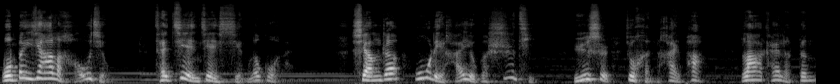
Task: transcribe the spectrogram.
我被压了好久，才渐渐醒了过来。想着屋里还有个尸体，于是就很害怕，拉开了灯，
